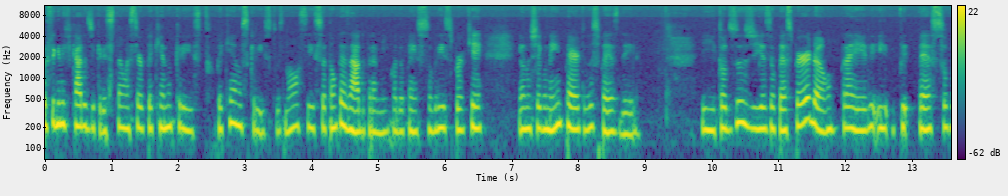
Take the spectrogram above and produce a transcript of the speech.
o significado de cristão é ser pequeno Cristo, pequenos Cristos. Nossa, isso é tão pesado para mim quando eu penso sobre isso, porque eu não chego nem perto dos pés dele. E todos os dias eu peço perdão para ele e pe- peço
